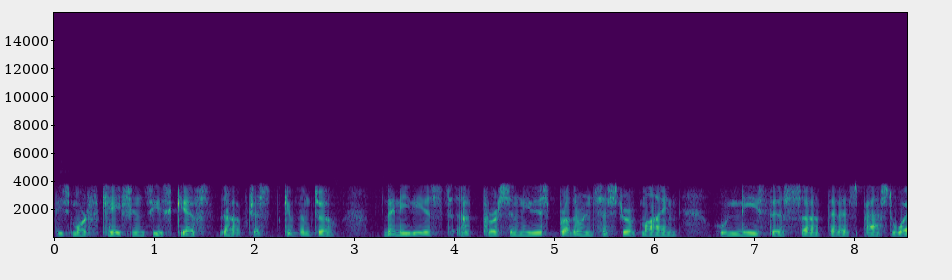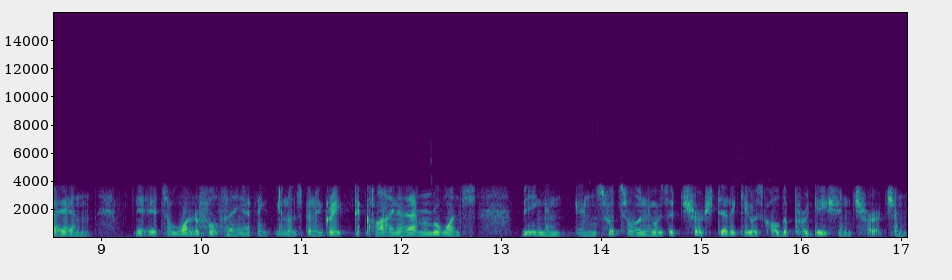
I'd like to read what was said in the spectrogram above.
these mortifications, these gifts, uh, just give them to the neediest uh, person, neediest brother and sister of mine who needs this uh, that has passed away, and it's a wonderful thing. I think you know it's been a great decline, and I remember once being in in Switzerland, there was a church dedicated. It was called the Purgation Church, and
